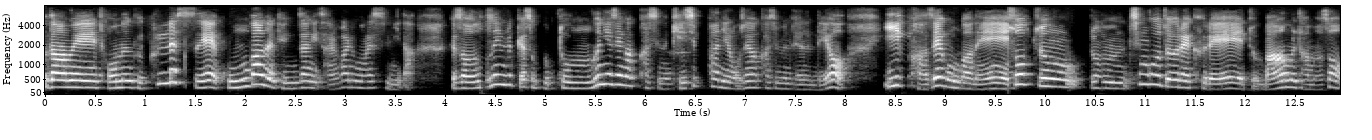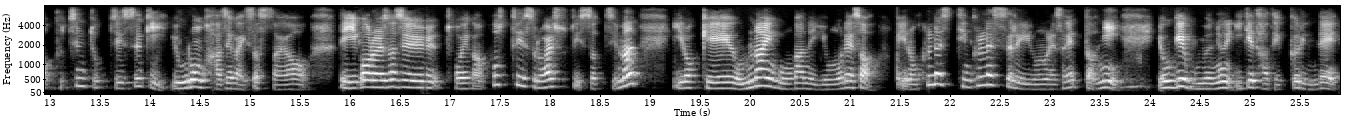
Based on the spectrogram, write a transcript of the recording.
그 다음에 저는 그 클래스에 공간을 굉장히 잘 활용을 했습니다. 그래서 선생님들께서 보통 흔히 생각하시는 게시판이라고 생각하시면 되는데요. 이 과제 공간에 수업 중 좀 친구들의 글에 좀 마음을 담아서 붙임 쪽지 쓰기 이런 과제가 있었어요. 근데 이거를 사실 저희가 포스트잇으로 할 수도 있었지만 이렇게 온라인 공간을 이용을 해서 이런 클래스팀 클래스를 이용을 해서 했더니 여기에 보면은 이게 다 댓글인데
